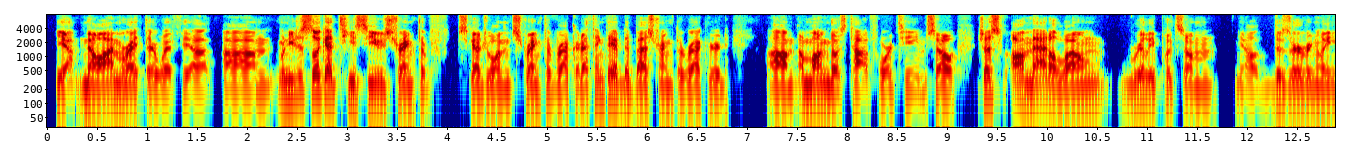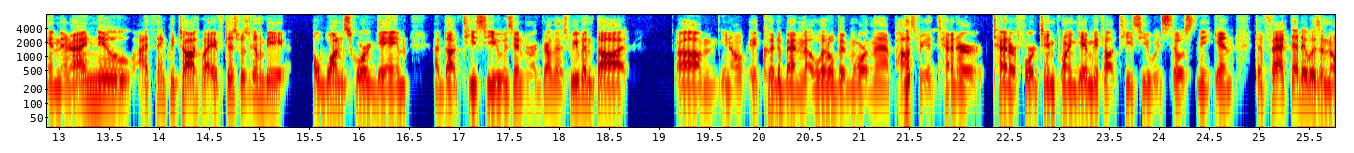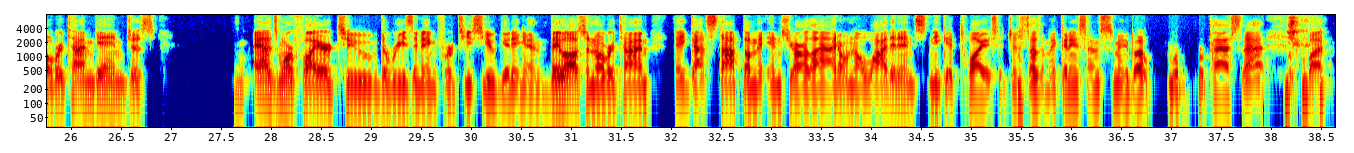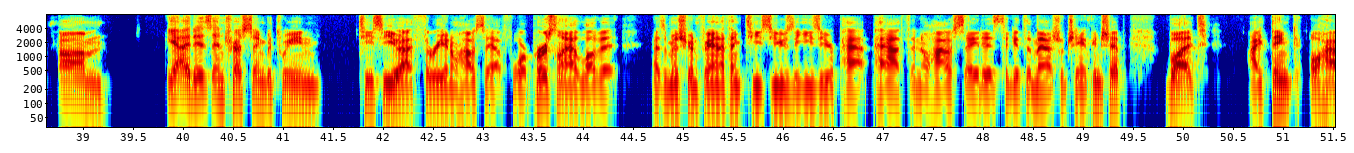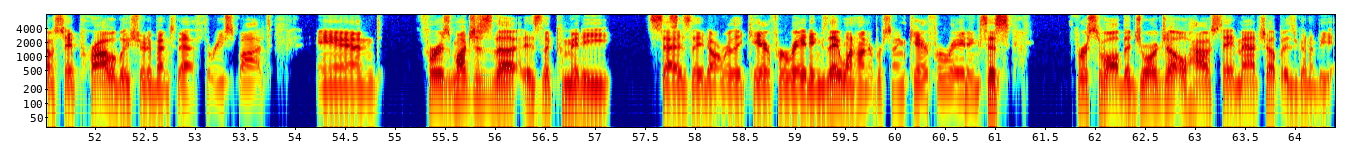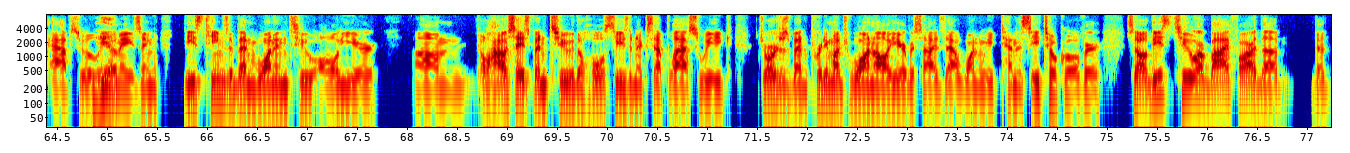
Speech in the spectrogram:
Yeah, no, I'm right there with you. Um, when you just look at TCU's strength of schedule and strength of record, I think they have the best strength of record um, among those top four teams. So just on that alone, really put some, you know, deservingly in there. And I knew, I think we talked about if this was going to be a one score game, I thought TCU was in regardless. We even thought, um, you know, it could have been a little bit more than that, possibly a 10 or 10 or 14 point game. We thought TCU would still sneak in. The fact that it was an overtime game just adds more fire to the reasoning for TCU getting in. They lost in overtime. They got stopped on the inch yard line. I don't know why they didn't sneak it twice. It just doesn't make any sense to me, but we're we're past that. but um yeah, it is interesting between TCU at 3 and Ohio State at 4. Personally, I love it. As a Michigan fan, I think TCU is the easier path, path than Ohio State is to get to the national championship, but I think Ohio State probably should have been to that 3 spot. And for as much as the as the committee says they don't really care for ratings. They 100% care for ratings. This, first of all, the Georgia Ohio State matchup is going to be absolutely yep. amazing. These teams have been one and two all year. Um, Ohio State's been two the whole season except last week. Georgia's been pretty much one all year. Besides that one week, Tennessee took over. So these two are by far the the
